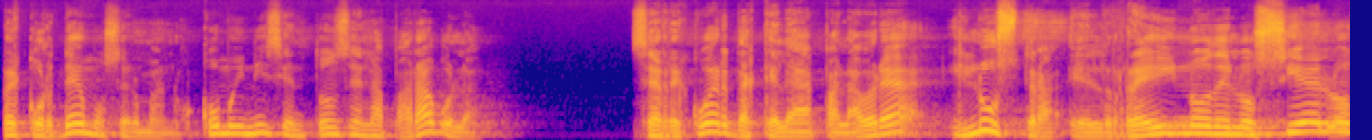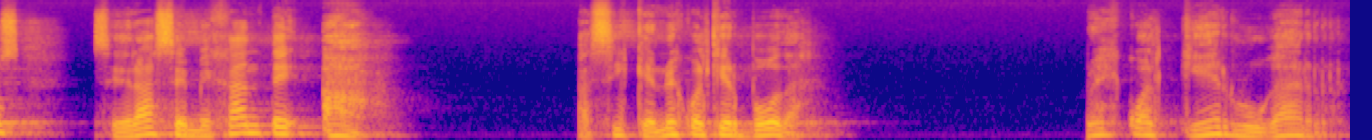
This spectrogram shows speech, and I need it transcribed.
Recordemos, hermanos, cómo inicia entonces la parábola. Se recuerda que la palabra ilustra, el reino de los cielos será semejante a. Así que no es cualquier boda, no es cualquier lugar,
